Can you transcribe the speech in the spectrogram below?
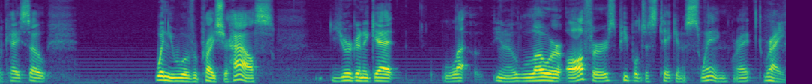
Okay. So when you overprice your house, you're going to get, le- you know, lower offers, people just taking a swing, right? Right.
